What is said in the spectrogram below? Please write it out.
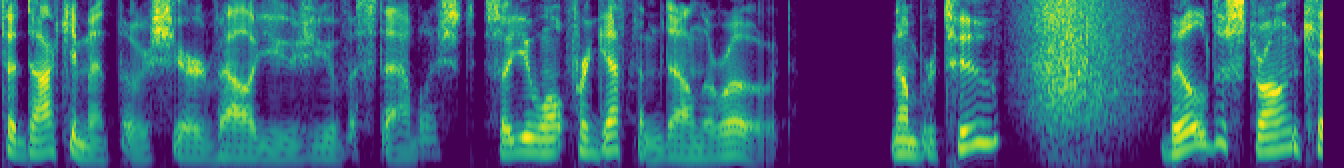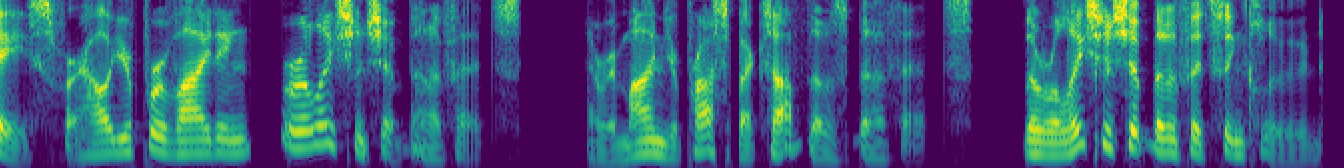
to document those shared values you've established so you won't forget them down the road. Number two, Build a strong case for how you're providing relationship benefits and remind your prospects of those benefits. The relationship benefits include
